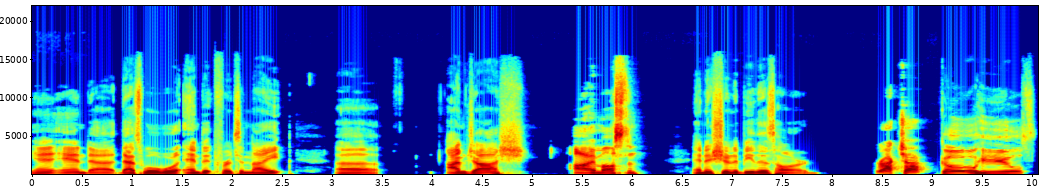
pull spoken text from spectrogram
and, and uh, that's where we'll end it for tonight. Uh, I'm Josh, I'm Austin. and it shouldn't be this hard. Rock chalk. Go Heels!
